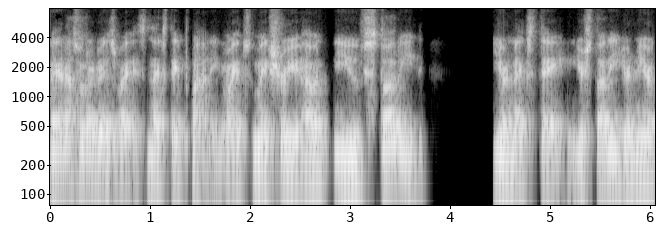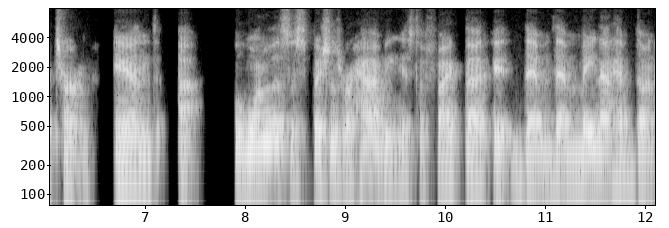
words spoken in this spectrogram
and that's what it is, right? It's next day planning, right? So make sure you haven't, you've studied your next day, you studied your near term. And uh, one of the suspicions we're having is the fact that it, them, them may not have done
